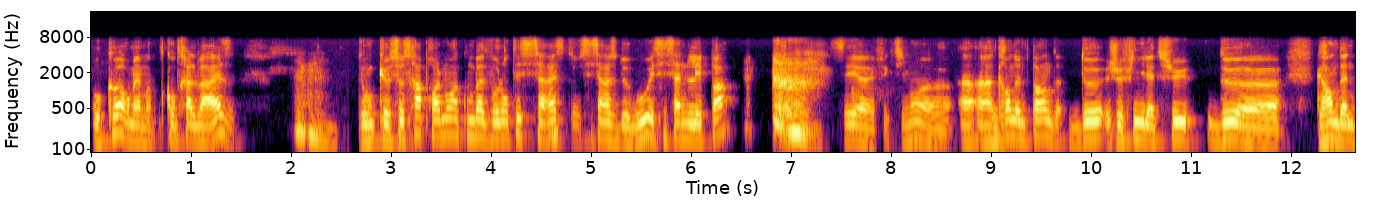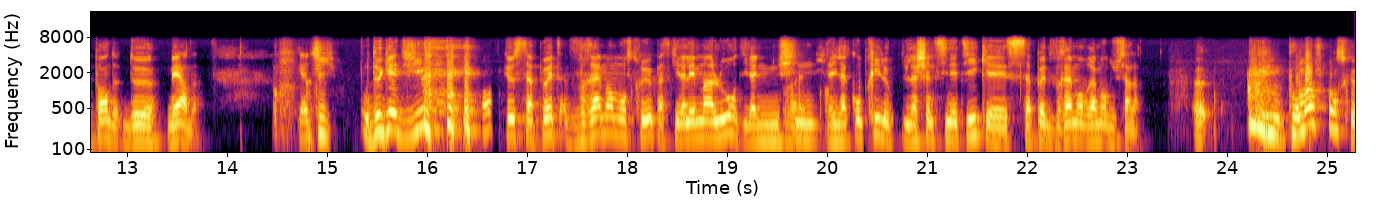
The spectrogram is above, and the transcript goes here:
au corps même, contre Alvarez. Donc ce sera probablement un combat de volonté si ça reste, si ça reste debout. Et si ça ne l'est pas, c'est effectivement un, un, grand pound de, je finis là-dessus, de grand pound de merde. Gachi de Geji, je pense que ça peut être vraiment monstrueux parce qu'il a les mains lourdes, il a, une il a compris la chaîne cinétique et ça peut être vraiment, vraiment du sale. Euh, pour moi, je pense que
